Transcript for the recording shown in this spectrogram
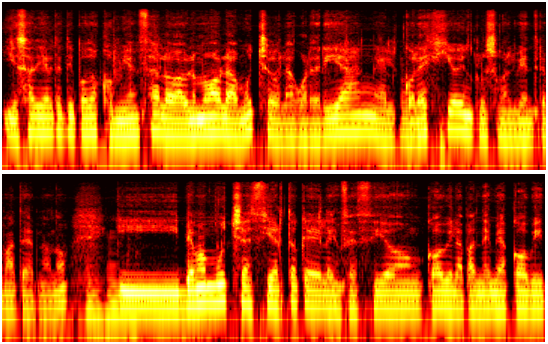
Y esa diabetes tipo 2 comienza, lo, hemos hablado mucho, en la guardería, en el mm. colegio, incluso en el vientre materno. ¿no? Y vemos mucho, es cierto que la infección COVID, la pandemia COVID,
